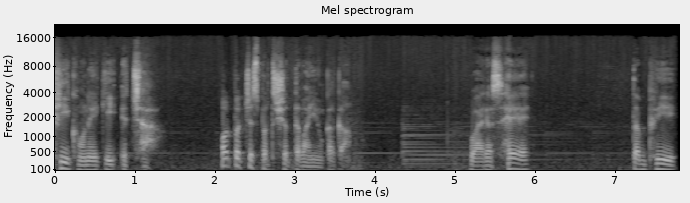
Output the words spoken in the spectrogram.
ठीक होने की इच्छा और 25 प्रतिशत दवाइयों का काम। वायरस है, तब भी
